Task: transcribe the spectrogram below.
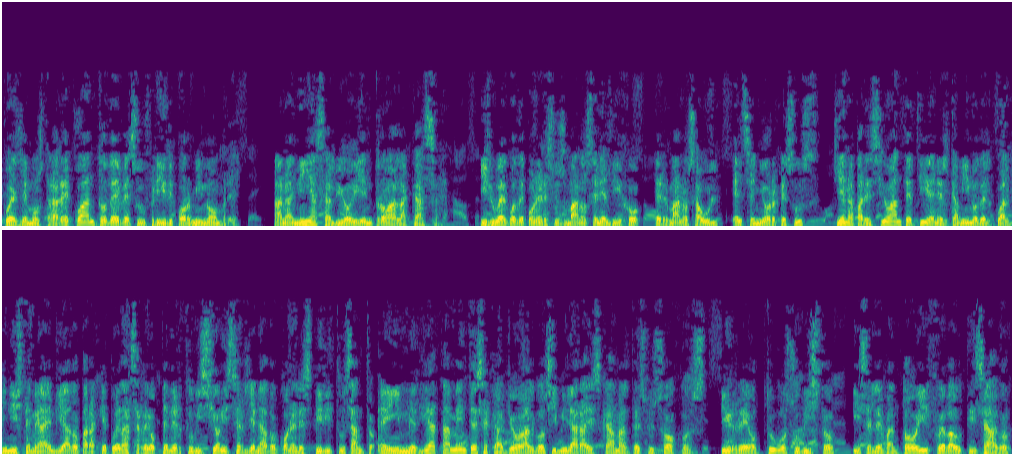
pues le mostraré cuánto debe sufrir por mi nombre. Ananías salió y entró a la casa. Y luego de poner sus manos en él dijo, Hermano Saúl, el Señor Jesús, quien apareció ante ti en el camino del cual viniste me ha enviado para que puedas reobtener tu visión y ser llenado con el Espíritu Santo. E inmediatamente se cayó algo similar a escamas de sus ojos, y reobtuvo su visto, y se levantó y fue bautizado,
